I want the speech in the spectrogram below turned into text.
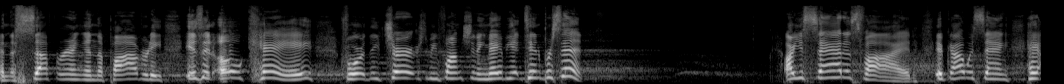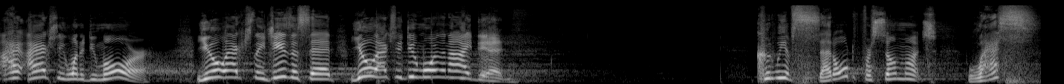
and the suffering and the poverty, is it okay for the church to be functioning maybe at 10%? Are you satisfied? If God was saying, hey, I, I actually want to do more, you'll actually, Jesus said, you'll actually do more than I did. Could we have settled for so much less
